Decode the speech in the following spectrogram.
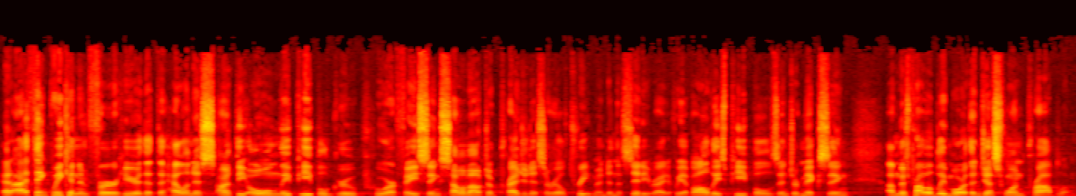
And I think we can infer here that the Hellenists aren't the only people group who are facing some amount of prejudice or ill treatment in the city, right? If we have all these peoples intermixing, um, there's probably more than just one problem.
